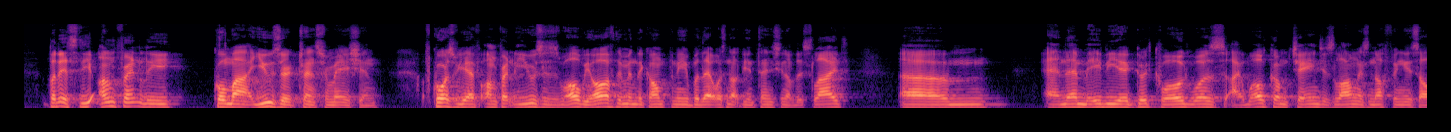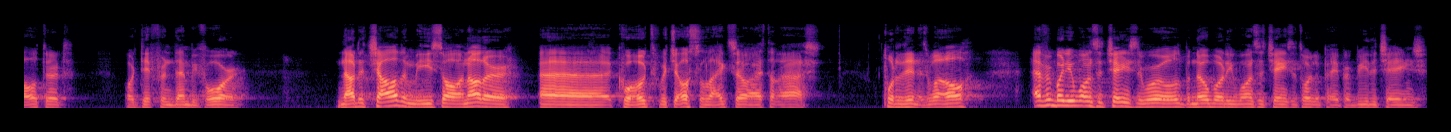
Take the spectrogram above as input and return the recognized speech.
but it's the unfriendly comma user transformation. Of course, we have unfriendly users as well. We all have them in the company, but that was not the intention of the slide. Um, and then maybe a good quote was, I welcome change as long as nothing is altered or different than before. Now, the child in me saw another uh, quote, which I also liked, so I thought, ah, put it in as well. Everybody wants to change the world, but nobody wants to change the toilet paper, be the change.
